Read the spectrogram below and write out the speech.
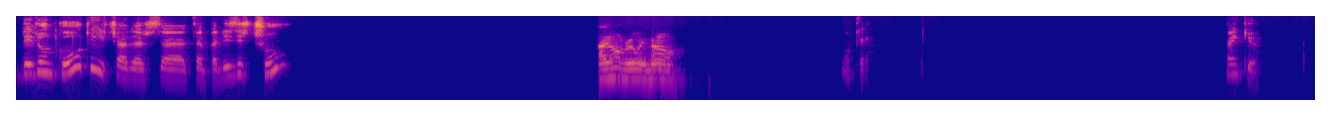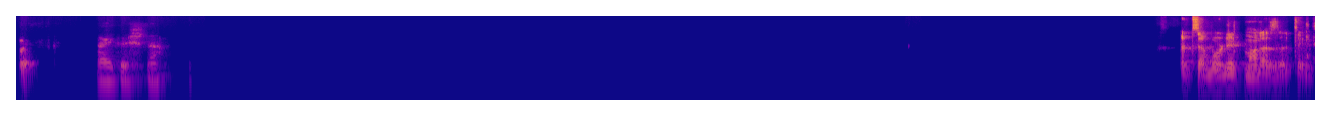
they don't go to each other's uh, temple. Is this true? I don't really know. Okay. Thank you. Hare Krishna. That's about it, Maharaj, I think.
